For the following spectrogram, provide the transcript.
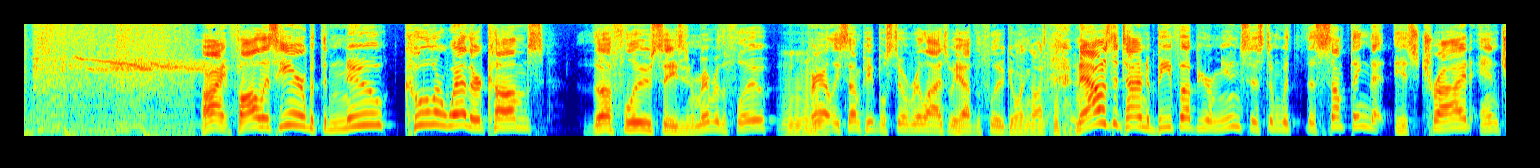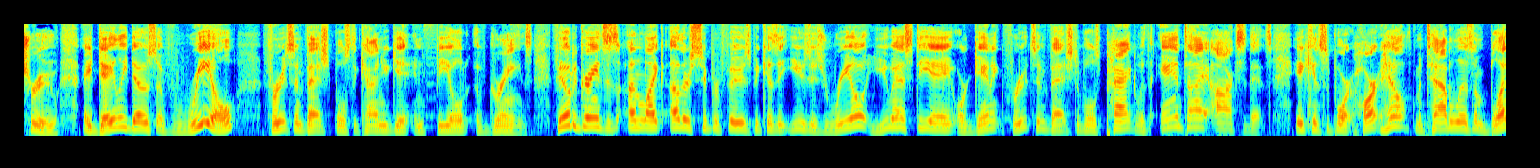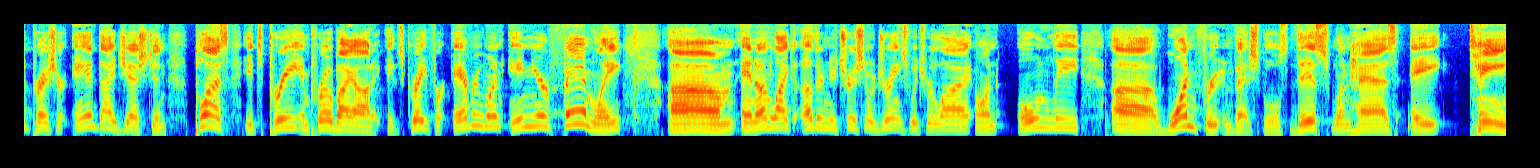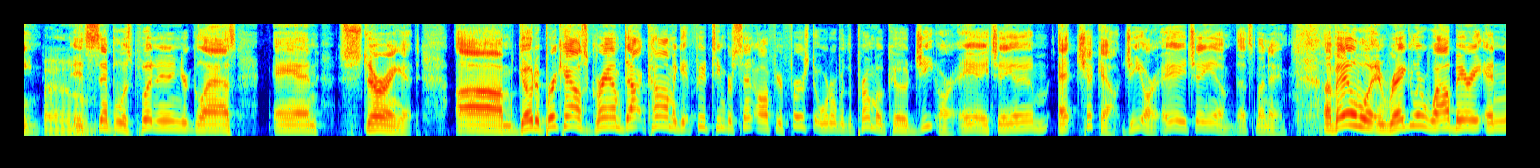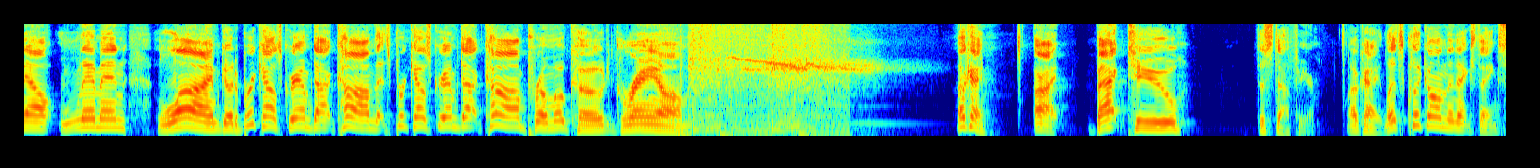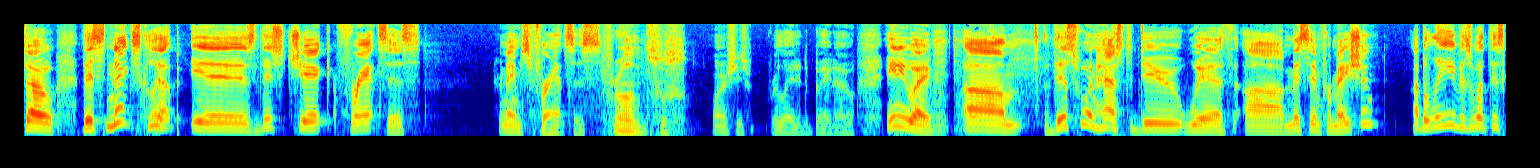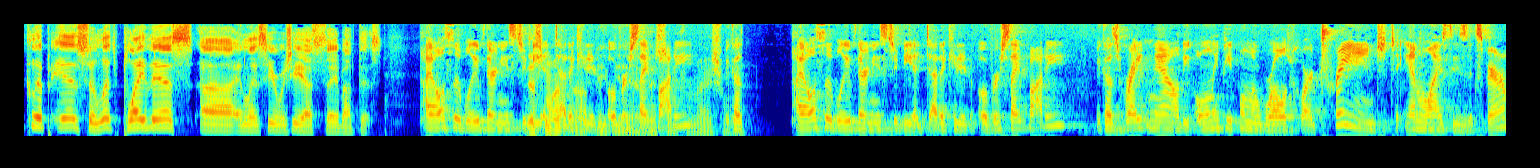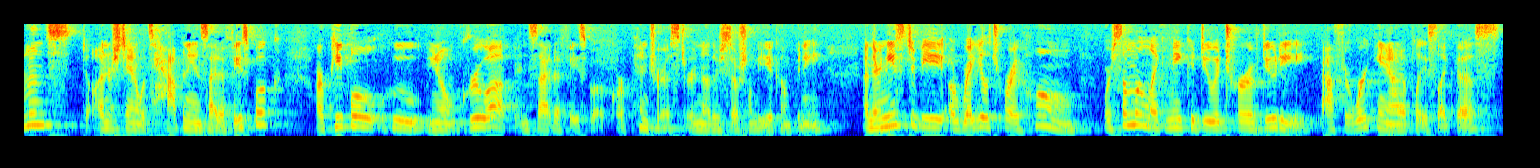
All right, fall is here. With the new cooler weather comes the flu season. Remember the flu? Mm-hmm. Apparently, some people still realize we have the flu going on. now is the time to beef up your immune system with the something that is tried and true a daily dose of real fruits and vegetables, the kind you get in Field of Greens. Field of Greens is unlike other superfoods because it uses real USDA organic fruits and vegetables packed with antioxidants. It can support heart health, metabolism, blood pressure, and digestion. Plus, it's pre and probiotic. It's great for everyone in your family. Um, and unlike other nutritional drinks, which rely on only uh, one fruit and vegetables, this one has 18. It's simple as putting it in your glass and stirring it. Um, go to brickhousegraham.com and get 15% off your first order with the promo code GRAHAM at checkout. GRAHAM, that's my name. Available in regular, wild berry, and now lemon lime. Go to brickhousegraham.com. That's brickhousegraham.com, promo code Graham. Okay. All right. Back to the stuff here. Okay, let's click on the next thing. So this next clip is this chick, Frances. Her name's Frances. Francis. I wonder if she's related to Beto. Anyway, um, this one has to do with uh, misinformation, I believe is what this clip is. So let's play this uh, and let's hear what she has to say about this. I also believe there needs to This be a dedicated be oversight body because one. I also believe there needs to be a dedicated oversight body because right now the only people in the world who are trained to analyze these experiments, to understand what's happening inside of Facebook, are people who, you know, grew up inside of Facebook or Pinterest or another social media company. And there needs to be a regulatory home where someone like me could do a tour of duty after working at a place like this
